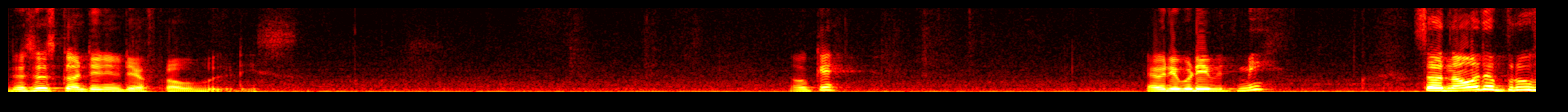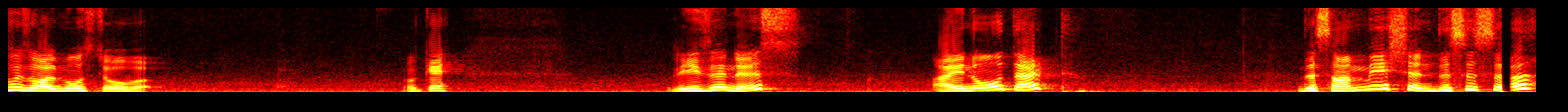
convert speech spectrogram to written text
this is continuity of probabilities. Okay. Everybody with me? So, now the proof is almost over. Okay. Reason is I know that the summation this is a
